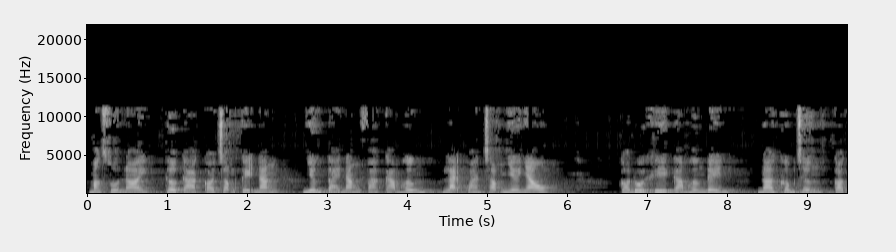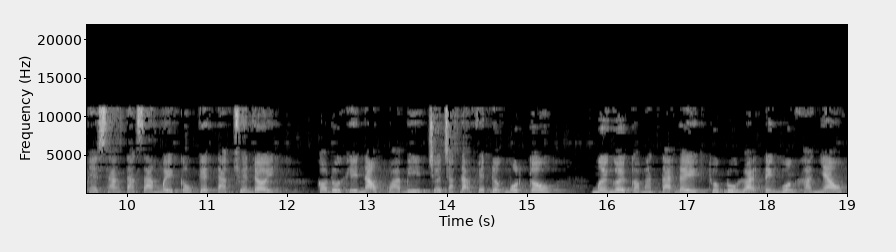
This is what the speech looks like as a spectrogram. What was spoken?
Mặc dù nói thơ ca coi trọng kỹ năng, nhưng tài năng và cảm hứng lại quan trọng như nhau. Có đôi khi cảm hứng đến, nói không chừng có thể sáng tác ra mấy câu kiệt tác truyền đời. Có đôi khi não quá bí chưa chắc đã viết được một câu. Mười người có mặt tại đây thuộc đủ loại tình huống khác nhau.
